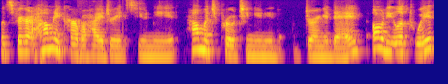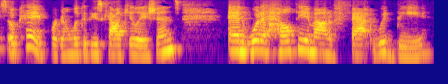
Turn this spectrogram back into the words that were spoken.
Let's figure out how many carbohydrates you need, how much protein you need during a day. Oh, do you lift weights? Okay, we're going to look at these calculations and what a healthy amount of fat would be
